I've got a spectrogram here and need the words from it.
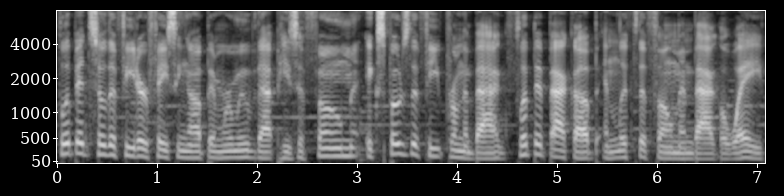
Flip it so the feet are facing up and remove that piece of foam, expose the feet from the bag, flip it back up, and lift the foam and bag away.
